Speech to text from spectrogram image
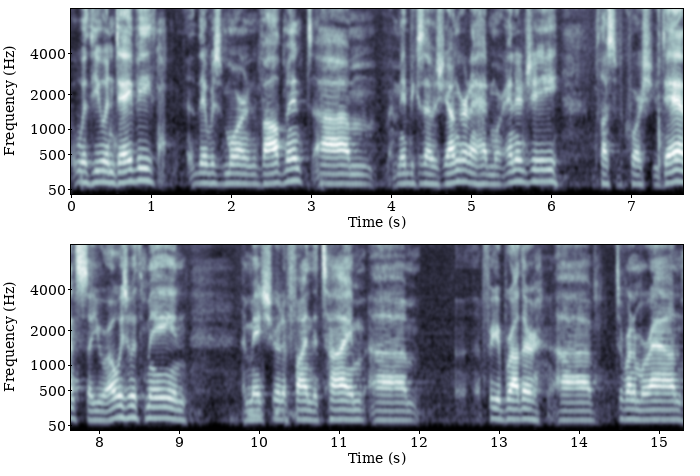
With you and Davey, there was more involvement. Um, maybe because I was younger and I had more energy. Plus, of course, you danced, so you were always with me, and I made sure to find the time um, for your brother uh, to run him around,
